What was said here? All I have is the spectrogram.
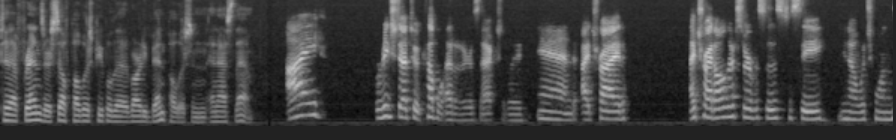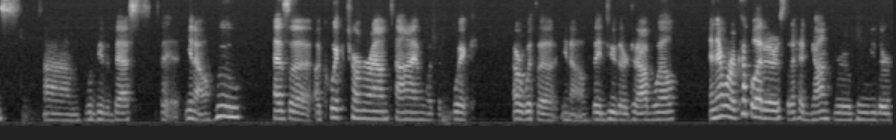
to friends or self-published people that have already been published and, and ask them? I reached out to a couple editors actually, and I tried I tried all their services to see, you know, which ones um, would be the best. Uh, you know, who has a, a quick turnaround time with a quick, or with a, you know, they do their job well. And there were a couple editors that I had gone through who either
